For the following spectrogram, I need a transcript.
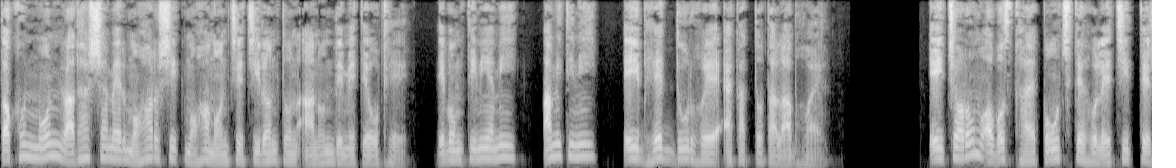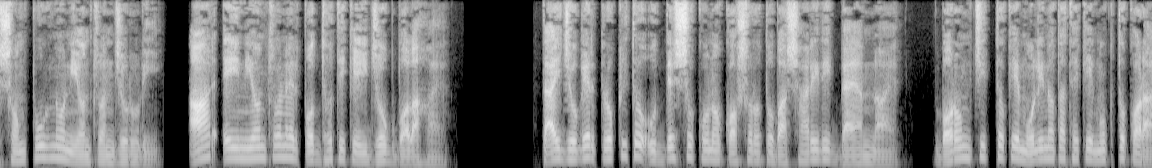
তখন মন রাধাশ্যামের মহারসিক মহামঞ্চে চিরন্তন আনন্দে মেতে ওঠে। এবং তিনি আমি আমি তিনি, এই ভেদ দূর হয়ে একাত্মতা লাভ হয়। এই চরম অবস্থায় পৌঁছতে হলে চিত্তের সম্পূর্ণ নিয়ন্ত্রণ জরুরি, আর এই নিয়ন্ত্রণের পদ্ধতিকেই যোগ বলা হয়। তাই যোগের প্রকৃত উদ্দেশ্য কোনো কসরত বা শারীরিক ব্যায়াম নয়, বরং চিত্তকে মলিনতা থেকে মুক্ত করা,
